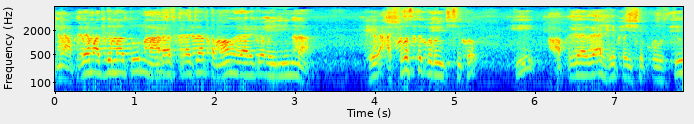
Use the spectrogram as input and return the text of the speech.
मी आपल्या माध्यमातून महाराष्ट्राच्या तमाम लाडक्या बहिणींना हे आश्वस्त करू इच्छितो की आपल्याला हे पैसे पोहोचतील.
